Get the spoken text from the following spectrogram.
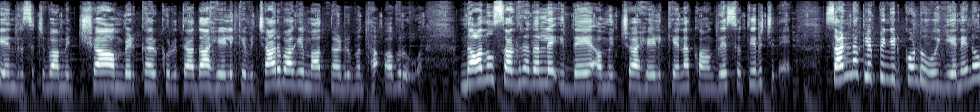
ಕೇಂದ್ರ ಸಚಿವ ಅಮಿತ್ ಶಾ ಅಂಬೇಡ್ಕರ್ ಕುರಿತಾದ ಹೇಳಿಕೆ ವಿಚಾರವಾಗಿ ಮಾತನಾಡಿರುವಂತಹ ಅವರು, ನಾನು ಸದನದಲ್ಲೇ ಇದ್ದೆ ಅಮಿತ್ ಶಾ ಹೇಳಿಕೆಯನ್ನ ಕಾಂಗ್ರೆಸ್ ತಿರುಚಿದೆ. ಸಣ್ಣ ಕ್ಲಿಪ್ಪಿಂಗ್ ಇಟ್ಕೊಂಡು ಏನೇನೋ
